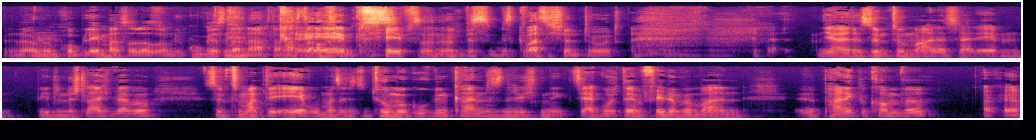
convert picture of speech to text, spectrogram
Wenn du irgendein Problem hast oder so und du googelst danach, dann hast du auch schon Krebs. Krebs und, und bist, bist quasi schon tot. Ja, das Symptomat ist halt eben wieder eine Schleichwerbung. Symptomat.de, wo man seine Symptome googeln kann. Das ist natürlich eine sehr gute Empfehlung, wenn man äh, Panik bekommen will. Okay.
